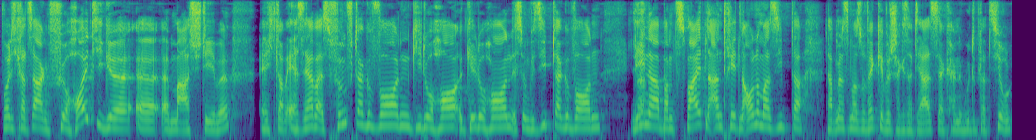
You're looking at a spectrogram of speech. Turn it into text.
Wollte ich gerade sagen, für heutige äh, äh Maßstäbe, ich glaube, er selber ist Fünfter geworden, Guido Horn, Gildo Horn ist irgendwie Siebter geworden, Lena ja. beim zweiten Antreten auch nochmal Siebter. Da hat man das mal so weggewischt, hat gesagt, ja, ist ja keine gute Platzierung.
